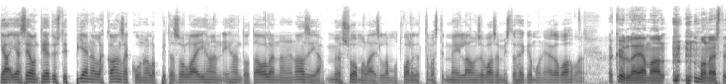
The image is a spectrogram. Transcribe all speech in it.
Ja, ja se on tietysti pienellä kansakunnalla pitäisi olla ihan, ihan tota olennainen asia myös suomalaisilla, mutta valitettavasti meillä on se vasemmistohegemonia aika vahvana. No kyllä, ja mä oon monesti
